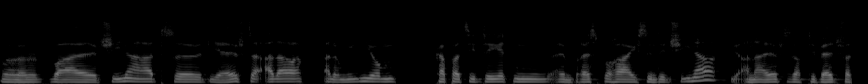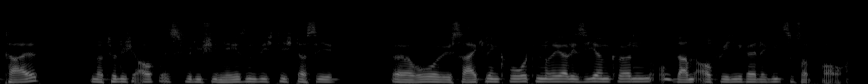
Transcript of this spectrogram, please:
äh, weil China hat äh, die Hälfte aller Aluminiumkapazitäten im Pressbereich sind in China, die andere Hälfte ist auf die Welt verteilt. Natürlich auch ist für die Chinesen wichtig, dass sie äh, hohe Recyclingquoten realisieren können, um dann auch weniger Energie zu verbrauchen.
